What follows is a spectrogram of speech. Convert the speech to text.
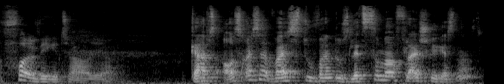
voll Vegetarier. Gab es Ausreißer? Weißt du, wann du das letzte Mal Fleisch gegessen hast?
